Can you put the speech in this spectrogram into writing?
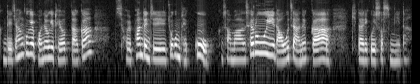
근데 이제 한국에 번역이 되었다가 절판된 지 조금 됐고 그래서 아마 새로이 나오지 않을까 기다리고 있었습니다.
